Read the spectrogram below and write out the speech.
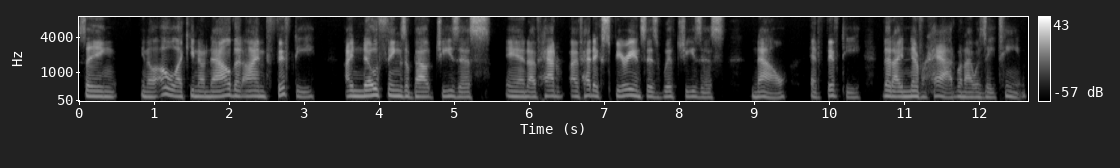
saying, you know, oh, like, you know, now that I'm 50, I know things about Jesus and I've had, I've had experiences with Jesus now at 50 that I never had when I was 18.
